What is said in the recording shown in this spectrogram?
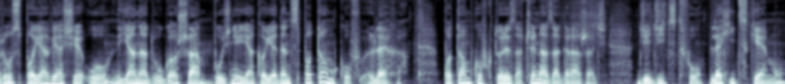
Rus pojawia się u Jana Długosza później jako jeden z potomków Lecha. Potomków, który zaczyna zagrażać dziedzictwu lechickiemu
